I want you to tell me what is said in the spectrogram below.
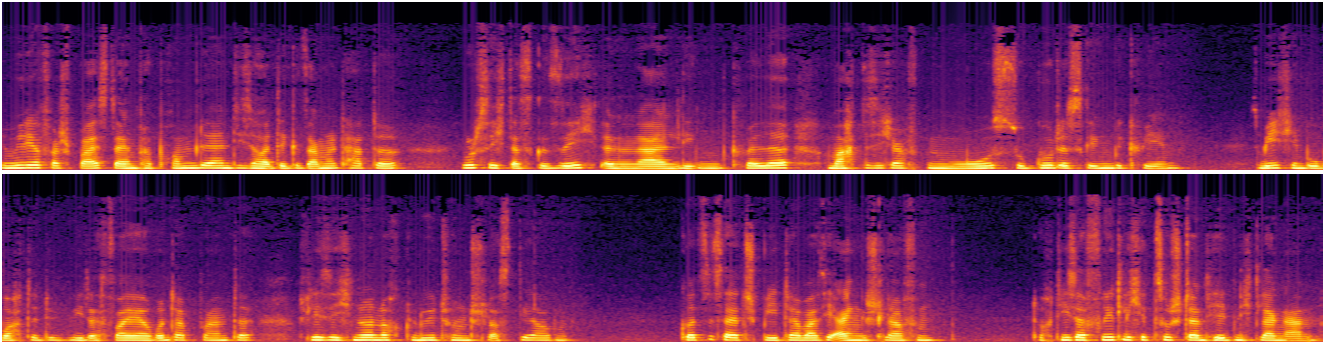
Emilia verspeiste ein paar Brombeeren, die sie heute gesammelt hatte, wusch sich das Gesicht an der naheliegenden Quelle und machte sich auf den Moos so gut es ging bequem. Das Mädchen beobachtete, wie das Feuer herunterbrannte, schließlich nur noch glühte und schloss die Augen. Kurze Zeit später war sie eingeschlafen. Doch dieser friedliche Zustand hielt nicht lange an.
